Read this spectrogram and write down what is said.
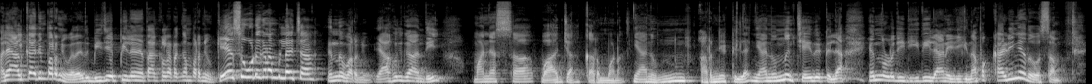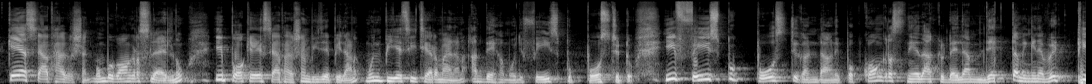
പല ആൾക്കാരും പറഞ്ഞു അതായത് ബി ജെ പിയിലെ നേതാക്കളടക്കം പറഞ്ഞു കേസ് കൊടുക്കണം പിള്ളേച്ച എന്ന് പറഞ്ഞു. രാഹുൽ ഗാന്ധി മനസ്സ വാച കർമ്മണ ഞാനൊന്നും അറിഞ്ഞിട്ടില്ല ഞാനൊന്നും ചെയ്തിട്ടില്ല എന്നുള്ളൊരു രീതിയിലാണ് ഇരിക്കുന്നത്. അപ്പോൾ കഴിഞ്ഞ ദിവസം കെ എസ് രാധാകൃഷ്ണൻ മുമ്പ് കോൺഗ്രസ്സിലായിരുന്നു ഇപ്പോൾ K S Radhakrishnan B J പിയിലാണ് മുൻ പി എസ് സി ചെയർമാനാണ്. അദ്ദേഹം ഒരു ഫേസ്ബുക്ക് പോസ്റ്റ് ഇട്ടു. ഈ ഫേസ്ബുക്ക് പോസ്റ്റ് കണ്ടാണ് ഇപ്പോൾ കോൺഗ്രസ് നേതാക്കളുടെ എല്ലാം രക്തം ഇങ്ങനെ വെട്ടി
